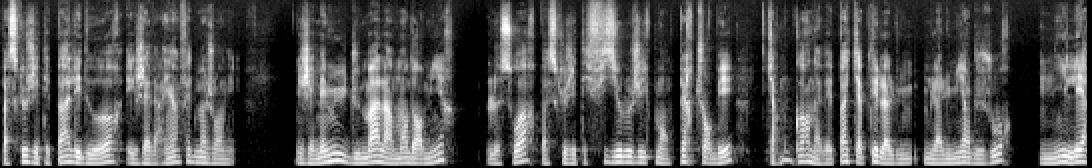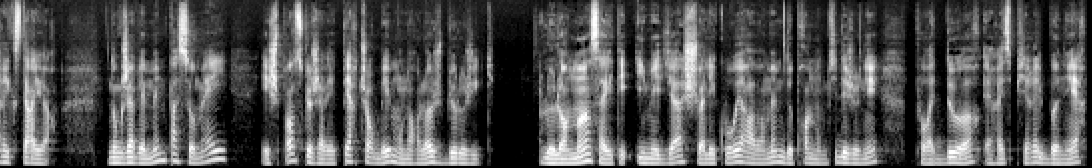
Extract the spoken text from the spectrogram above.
parce que j'étais pas allé dehors et que j'avais rien fait de ma journée. J'ai même eu du mal à m'endormir le soir parce que j'étais physiologiquement perturbé car mon corps n'avait pas capté la lumière du jour ni l'air extérieur. Donc j'avais même pas sommeil et je pense que j'avais perturbé mon horloge biologique. Le lendemain, ça a été immédiat, je suis allé courir avant même de prendre mon petit déjeuner pour être dehors et respirer le bon air,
